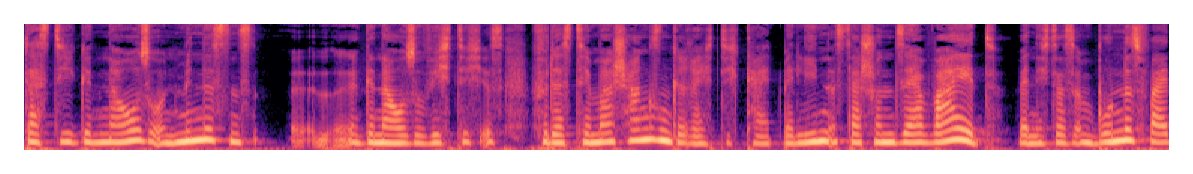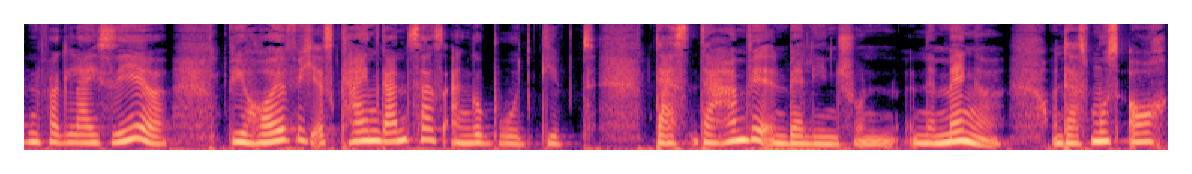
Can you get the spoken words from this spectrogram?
dass die genauso und mindestens genauso wichtig ist für das Thema Chancengerechtigkeit. Berlin ist da schon sehr weit, wenn ich das im bundesweiten Vergleich sehe, wie häufig es kein Ganztagsangebot gibt. Das, da haben wir in Berlin schon eine Menge. Und das muss auch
